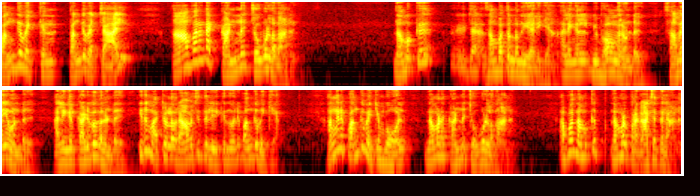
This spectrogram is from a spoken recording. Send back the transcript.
പങ്കുവെക്ക പങ്കുവെച്ചാൽ അവരുടെ കണ്ണ് ചൊവ്വുള്ളതാണ്. നമുക്ക് സമ്പത്തുണ്ടെന്ന് വിചാരിക്കുക അല്ലെങ്കിൽ വിഭവങ്ങളുണ്ട്. സമയമുണ്ട് അല്ലെങ്കിൽ കഴിവുകളുണ്ട് ഇത് മറ്റുള്ളവർ ആവശ്യത്തിലിരിക്കുന്നവർ പങ്കുവെക്കുക അങ്ങനെ പങ്കുവെക്കുമ്പോൾ നമ്മുടെ കണ്ണ് ചൊവ്വുള്ളതാണ്. അപ്പോൾ നമുക്ക് നമ്മൾ പ്രകാശത്തിലാണ്.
